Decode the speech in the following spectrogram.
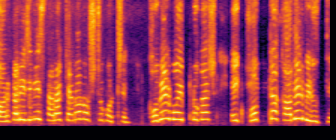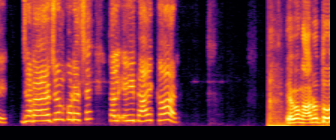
সরকারি জিনিস তারা কেন নষ্ট করছেন? ক্ষোভের বহিঃপ্রকাশ, এই ক্ষোভটা কাদের বিরুদ্ধে? যারা আয়োজন করেছে, তাহলে এই দায় কার? এবং আরও তো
